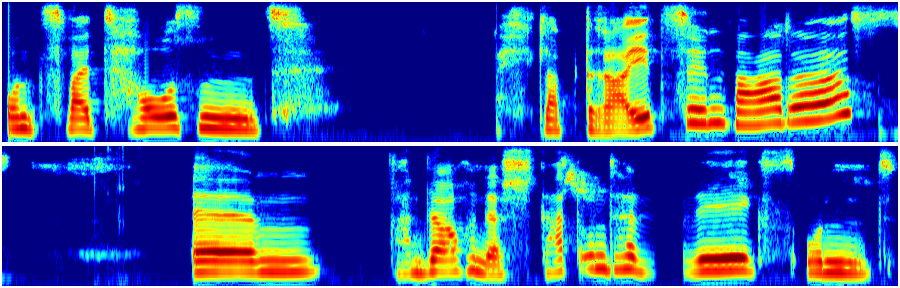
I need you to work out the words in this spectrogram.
Und 2000, ich glaube 13 war das, ähm, waren wir auch in der Stadt unterwegs und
